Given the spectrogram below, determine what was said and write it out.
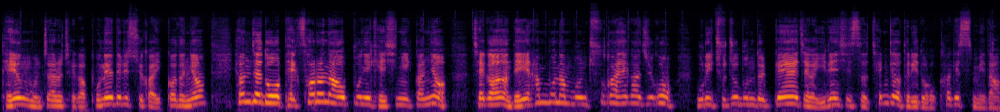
대응 문자를 제가 보내드릴 수가 있거든요. 현재도 139분이 계시니까요. 제가 내일 한 분 한분 추가해가지고 우리 주주분들께 제가 1엔시스 챙겨드리도록 하겠습니다.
